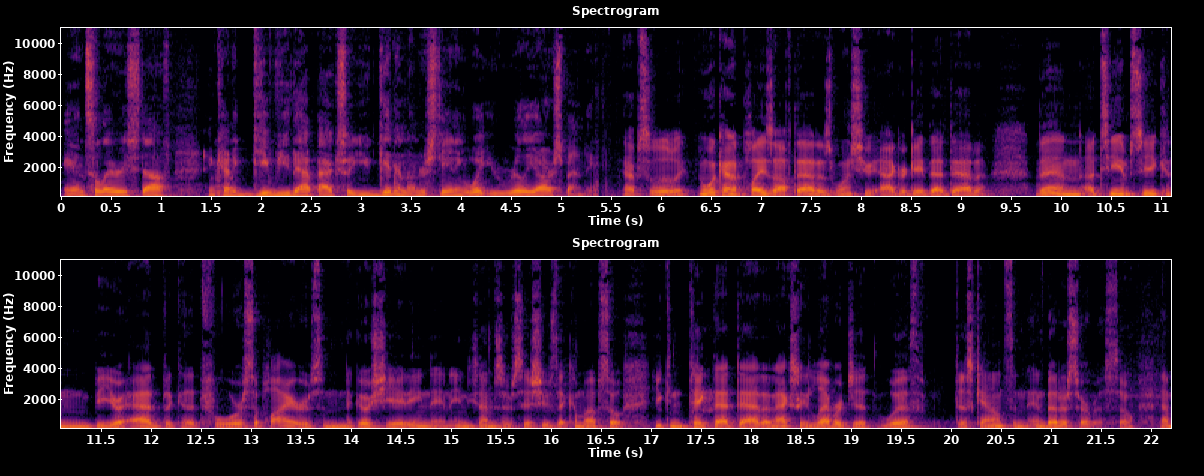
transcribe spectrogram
ancillary stuff, and kind of give you that back so you get an understanding of what you really are spending. Absolutely. And what kind of plays off that is once you aggregate that data, then a TMC can be your advocate for suppliers and negotiating and anytime there's issues that come up. So you can take that data and actually leverage it with discounts and, and better service. So that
